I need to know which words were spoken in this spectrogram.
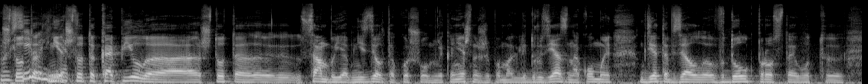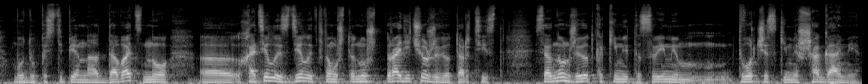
ну что-то... Нет, что-то копил, а что-то... Э, сам бы я бы не сделал такое шоу. Мне, конечно же, помогли друзья, знакомые. Где-то взял в долг просто, вот буду постепенно отдавать, но хотелось сделать, потому что, ну, ради чего живет артист? Все равно он живет какими-то своими творческими шагами,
